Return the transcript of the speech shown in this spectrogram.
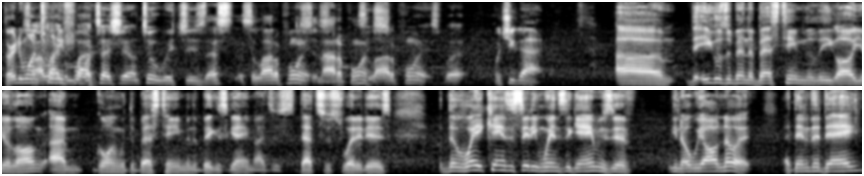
31 so I like them by 24. a touchdown too, which is that's that's a lot of points. That's a lot of That's points. a lot of points. But What you got? Um, the Eagles have been the best team in the league all year long. I'm going with the best team in the biggest game. I just that's just what it is. The way Kansas City wins the game is if you know we all know it. At the end of the day,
